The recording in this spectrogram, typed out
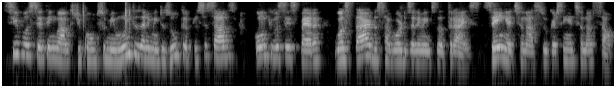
se você tem o hábito de consumir muitos alimentos ultraprocessados, como que você espera gostar do sabor dos alimentos naturais, sem adicionar açúcar, sem adicionar sal?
